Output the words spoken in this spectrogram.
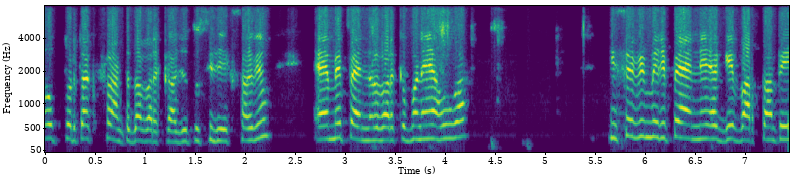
ਉੱਪਰ ਤੱਕ ਫਰੰਟ ਦਾ ਵਰਕ ਆ, ਜੋ ਤੁਸੀਂ ਦੇਖ ਸਕਦੇ ਹੋ। ਐਵੇਂ ਪੈਨਲ ਵਰਕ ਬਣਿਆ ਹੋਊਗਾ। ਕਿਸੇ ਵੀ ਮੇਰੀ ਭੈਣ ਨੇ ਅੱਗੇ ਵਰਤਾਂ ਤੇ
